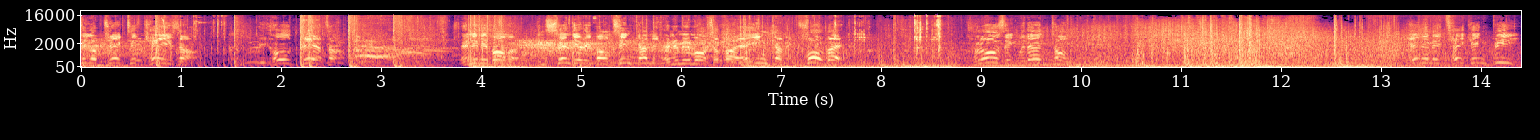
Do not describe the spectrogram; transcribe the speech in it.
Losing objective Kaiser. We hold Bertha. Enemy bomber. Incendiary bombs incoming. Enemy mortar fire incoming. Fall back. Closing with Anton. Enemy taking B.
